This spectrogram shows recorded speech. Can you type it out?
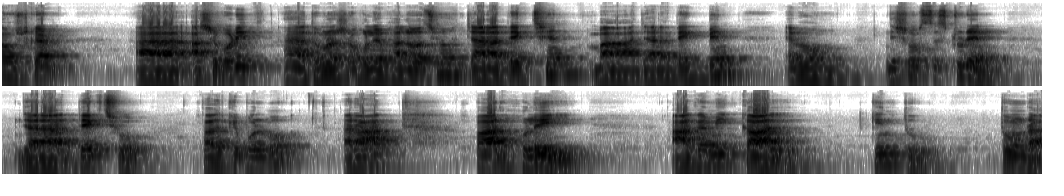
নমস্কার। আশা করি তোমরা সকলে ভালো আছো, যারা দেখছেন বা যারা দেখবেন এবং যে সমস্ত স্টুডেন্ট যারা দেখছ, তাদেরকে বলব, রাত পার হলেই আগামীকাল কিন্তু তোমরা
